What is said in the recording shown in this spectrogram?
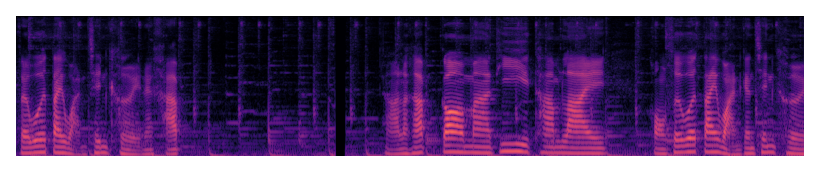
เซิร์ฟเวอร์ไต้หวันเช่นเคยนะครับเอาละครับก็มาที่ไทม์ไลน์ ของเซิร์ฟเวอร์ไต้หวันกันเช่นเคย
